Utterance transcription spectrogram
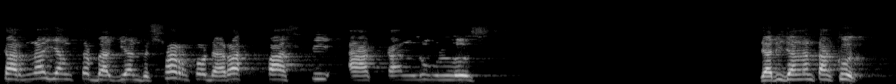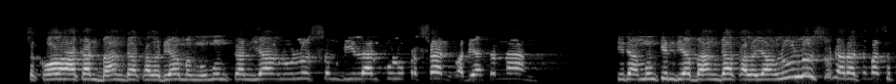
Karena yang terbagian besar, saudara, pasti akan lulus. Jadi jangan takut. Sekolah akan bangga kalau dia mengumumkan yang lulus 90%. Wah, dia senang. Tidak mungkin dia bangga kalau yang lulus saudara cuma 10%.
